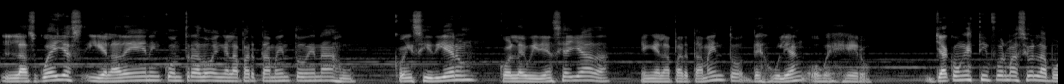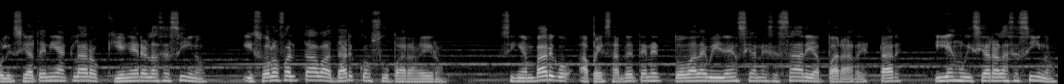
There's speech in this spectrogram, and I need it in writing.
Las huellas y el ADN encontrado en el apartamento de Nahu coincidieron con la evidencia hallada en el apartamento de Julián Ovejero. Ya con esta información la policía tenía claro quién era el asesino y solo faltaba dar con su paradero. Sin embargo, a pesar de tener toda la evidencia necesaria para arrestar y enjuiciar al asesino,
